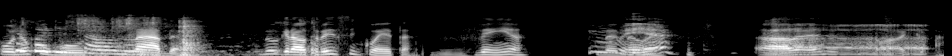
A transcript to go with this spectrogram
Olhou pro condição, bolso. não. Nada. No grau 3,50. Venha. Não é não, é? É? Ah, Ah.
